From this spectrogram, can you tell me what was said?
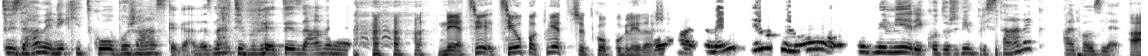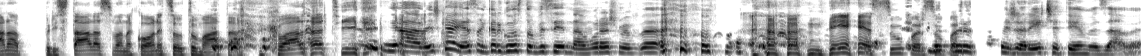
To je za me nekaj tako božanskega, ne znam ti povedati, to je za me. Ne, cel, cel paket, če tako pogledaš. Meni celo telo se vznemiri, ko doživim pristanek ali pa vzlet. Ana, pristala sva na konec avtomata. Hvala ti. Ja, veš kaj, jaz sem kar gosto besedna, moraš me. ne, super, super. Te žareče teme za me.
